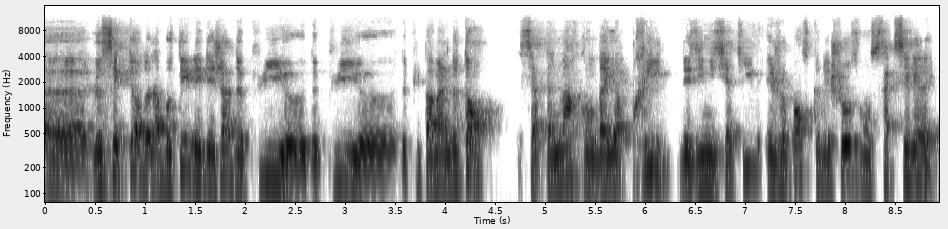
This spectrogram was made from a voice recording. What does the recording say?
Euh, le secteur de la beauté l'est déjà depuis, euh, depuis, euh, depuis pas mal de temps. Certaines marques ont d'ailleurs pris des initiatives et je pense que les choses vont s'accélérer.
